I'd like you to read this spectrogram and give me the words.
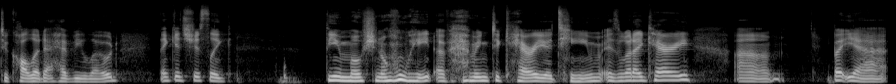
to call it a heavy load. I think it's just like the emotional weight of having to carry a team is what I carry. Um, but yeah,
